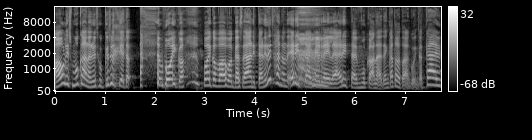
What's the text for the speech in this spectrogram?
Aulis mukana nyt, kun kysyttiin, että voiko, voiko vauvan kanssa äänittää, niin nyt hän on erittäin hereillä ja erittäin mukana, joten katsotaan kuinka käy.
